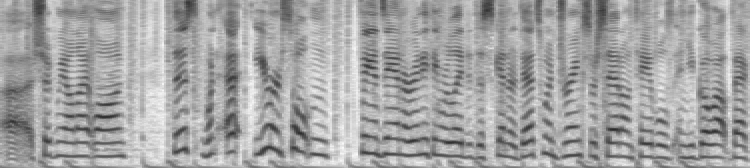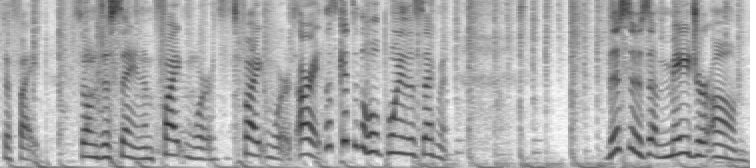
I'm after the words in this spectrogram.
uh, Shook Me All Night Long. This, when uh, you're insulting Van Zant or anything related to Skynyrd, that's when drinks are sat on tables and you go out back to fight. So I'm just saying, I'm fighting words. It's fighting words. All right, let's get to the whole point of the segment. This is a major own.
